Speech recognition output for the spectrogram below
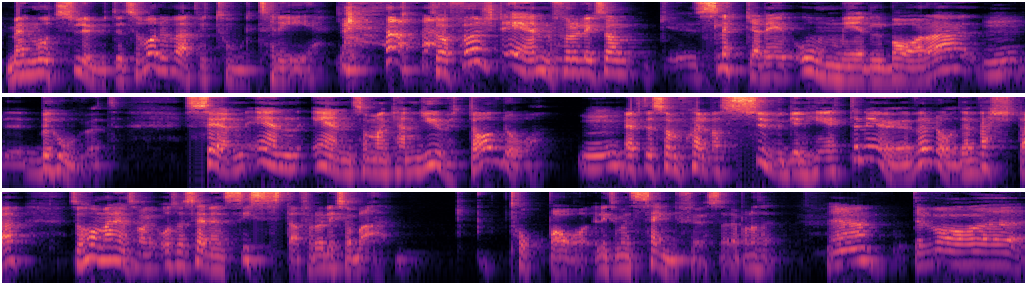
Men mot slutet så var det bara att vi tog tre. så först en för att liksom släcka det omedelbara behovet. Sen en, en som man kan njuta av då. Eftersom själva sugenheten är över då, den värsta. Så har man en som man, och så sen en sista för att liksom bara toppa av. Liksom en sängfösare på något sätt. Ja, det var... eh,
